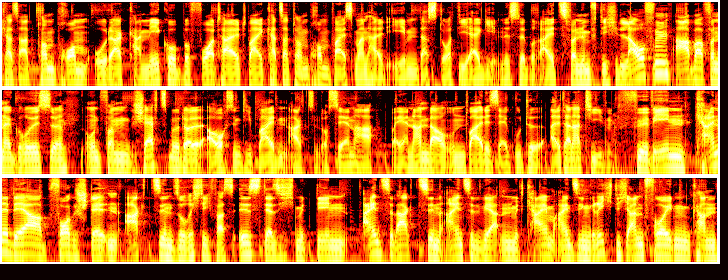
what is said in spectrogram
Kazatomprom oder Cameco bevorteilt. Bei Kazatomprom weiß man halt eben, dass dort die Ergebnisse bereits vernünftig laufen, aber von der Größe und vom Geschäftsmodell auch sind die beiden Aktien doch sehr nah beieinander und beide sehr gute Alternativen. Für wen keine der vorgestellten Aktien so richtig was ist, der sich mit den Einzelaktien, Einzelwerten mit keinem einzigen richtig anfreunden kann,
